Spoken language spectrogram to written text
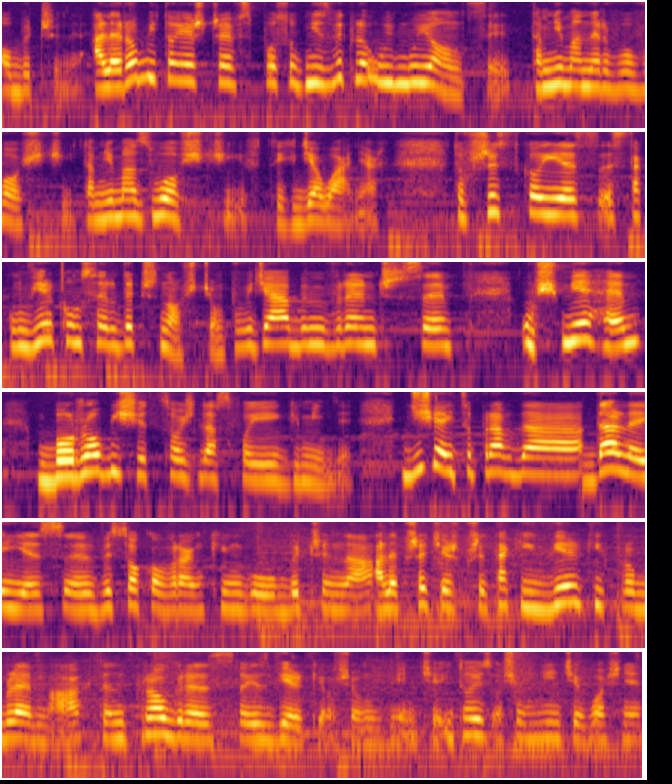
obyczyny. Ale robi to jeszcze w sposób niezwykle ujmujący. Tam nie ma nerwowości, tam nie ma złości w tych działaniach. To wszystko jest z taką wielką serdecznością, powiedziałabym wręcz z uśmiechem, bo robi się coś dla swojej gminy. Dzisiaj, co prawda, dalej jest wysoko w rankingu Byczyna, ale przecież przy takich wielkich problemach ten progres to jest wielkie osiągnięcie. I to jest osiągnięcie właśnie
